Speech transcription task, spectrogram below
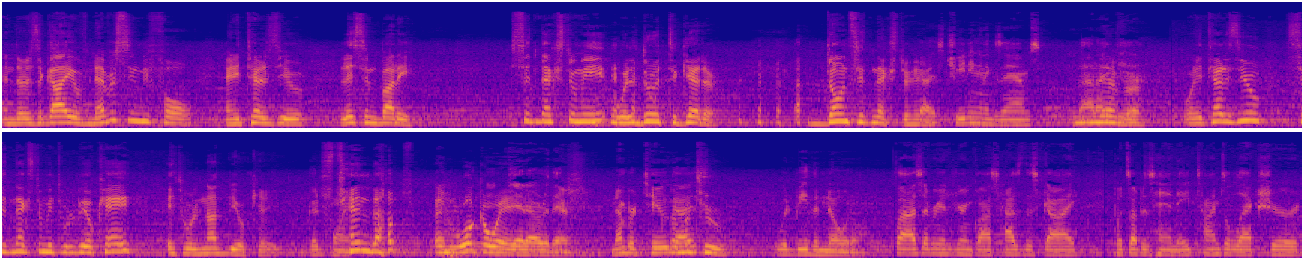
and there's a guy you've never seen before, and he tells you, listen, buddy, sit next to me, we'll do it together. Don't sit next to him. guys, cheating in exams, bad Never. idea. When he tells you, sit next to me, it will be okay, it will not be okay. Good point. Stand up and, walk away. Get out of there. Number two, Number guys, two. would be the know-it-all. Class, every engineering class has this guy, puts up his hand eight times a lecture,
